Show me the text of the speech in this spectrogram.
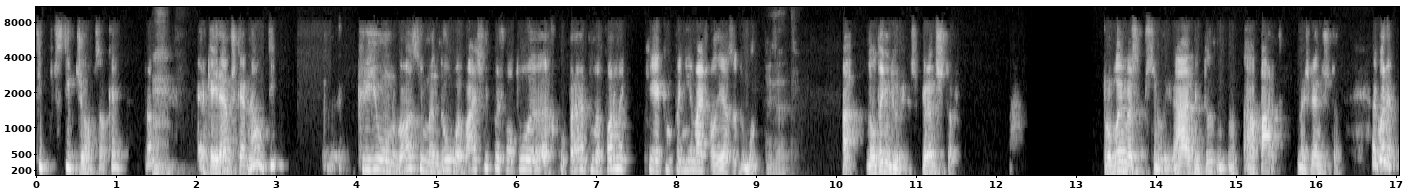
Tipo Steve Jobs, ok? Uhum. Quer queiramos, quer não, tipo, criou um negócio, mandou-o abaixo e depois voltou a recuperar de uma forma que é a companhia mais valiosa do mundo. Exato. Ah, não tenho dúvidas, grande gestor. Problemas de personalidade e tudo, à parte, mas grande gestor. Agora,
